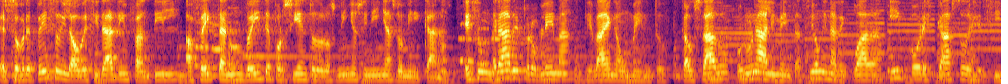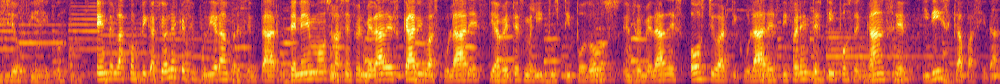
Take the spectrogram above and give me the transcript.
El sobrepeso y la obesidad infantil afectan un 20% de los niños y niñas dominicanos. Es un grave problema que va en aumento, causado por una alimentación inadecuada y por escaso ejercicio físico. Entre las complicaciones que se pudieran presentar tenemos las enfermedades cardiovasculares, diabetes mellitus tipo 2, enfermedades osteoarticulares, diferentes tipos de cáncer y discapacidad.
